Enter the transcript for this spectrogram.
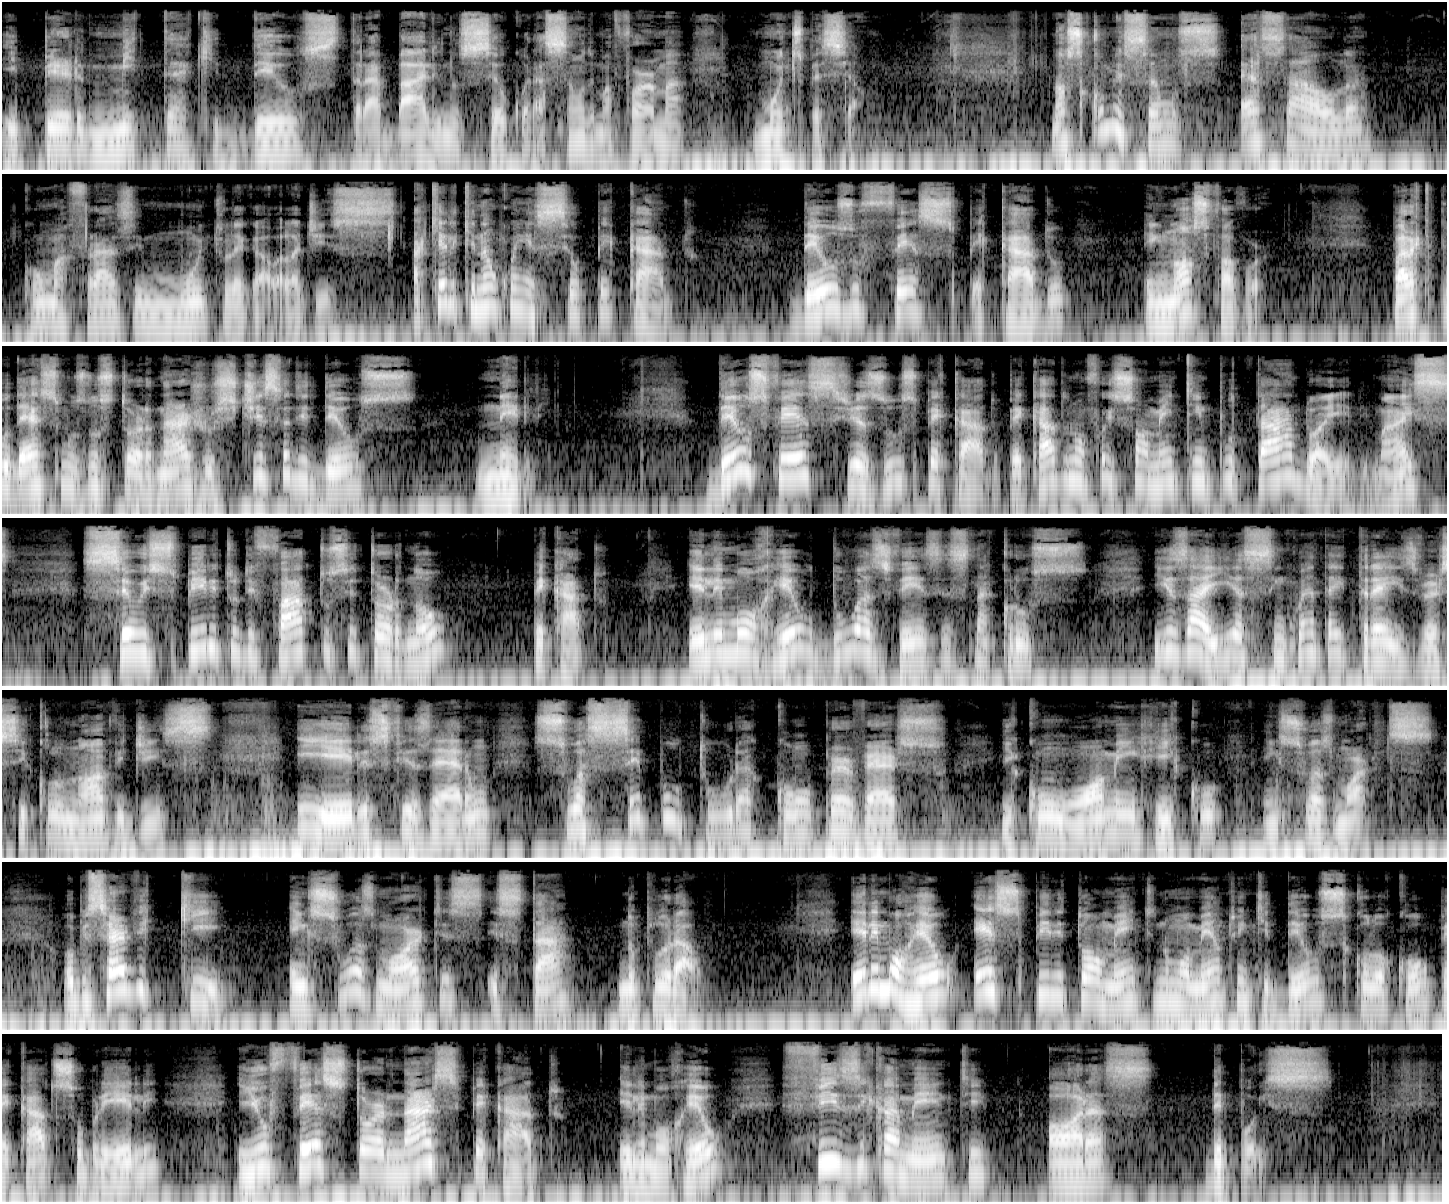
e permita que Deus trabalhe no seu coração de uma forma muito especial. Nós começamos essa aula com uma frase muito legal. Ela diz: Aquele que não conheceu pecado, Deus o fez pecado em nosso favor, para que pudéssemos nos tornar justiça de Deus nele. Deus fez Jesus pecado. O pecado não foi somente imputado a ele, mas seu espírito de fato se tornou pecado. Ele morreu duas vezes na cruz. Isaías 53, versículo 9 diz: E eles fizeram sua sepultura com o perverso e com o homem rico em suas mortes. Observe que em suas mortes está no plural. Ele morreu espiritualmente no momento em que Deus colocou o pecado sobre ele e o fez tornar-se pecado. Ele morreu fisicamente horas depois.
